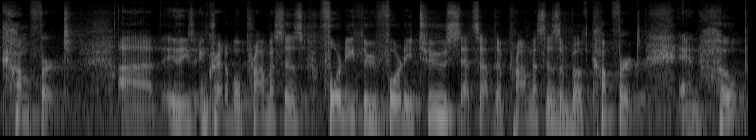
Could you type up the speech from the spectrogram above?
comfort. Uh, these incredible promises. 40 through 42 sets up the promises of both comfort and hope.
